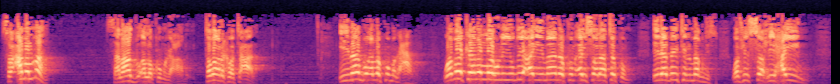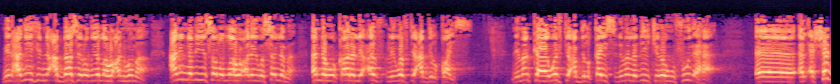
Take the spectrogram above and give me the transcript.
soo camal maha salaad buu alla ku magacaabay. Tabaaraka wa tacaala iimaan buu alla ku magacaabay. Wma kana allahu liyudiica iimaanakum ay salaatakum ila bayt lmaqdis wa fi صaxiixayn min xadiidi ibni cabasi radi allahu canhuma can الnabiyi salى اllahu alayh waslama anahu qala liwafdi cabdilqays nimanka wafdi cabdilqays niman la dhihi jiro wufuud ahaa alashaj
